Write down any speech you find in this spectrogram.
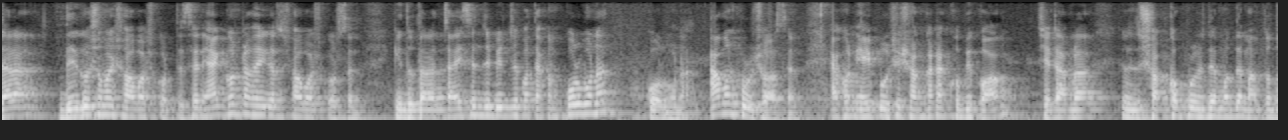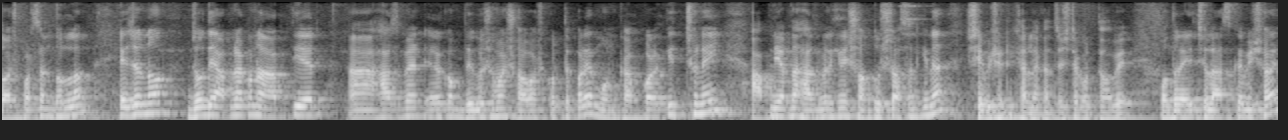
যারা দীর্ঘ সময় সহবাস করতেছেন, এক ঘণ্টা হয়ে গেছে সহবাস করছেন, কিন্তু তারা চাইছেন যে বীর্যপাত এখন করব না করব না। এমন পুরুষও আছেন। এখন এই পুরুষের সংখ্যাটা খুবই কম। সেটা আমরা সক্ষম পুরুষদের মধ্যে মাত্র দশ পার্সেন্ট ধরলাম। এজন্য যদি আপনার কোনো আত্মীয়ের হাজব্যান্ড এরকম দীর্ঘ সময় সহবাস করতে পারে, মন খারাপ করার কিচ্ছু নেই। আপনি আপনার হাজব্যান্ডকে নিয়ে সন্তুষ্ট আছেন কি না সে বিষয়টি খেয়াল রাখার চেষ্টা করতে হবে। বন্ধুরা, এই ছিল আজকের বিষয়।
